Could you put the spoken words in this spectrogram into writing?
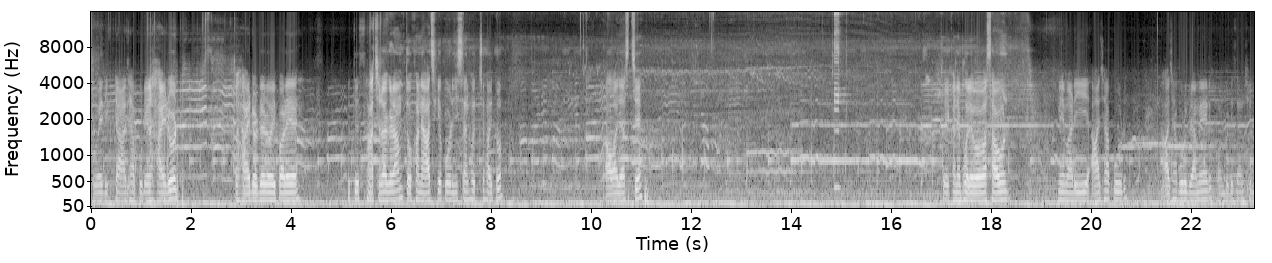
তো এদিকটা আঝাপুরের হাই রোড তো হাই রোডের ওই পারে হচ্ছে সাঁচড়া গ্রাম, তো ওখানে আজকে পজিশন হচ্ছে হয়তো। আওয়াজ আসছে। তো এখানে ভোলে বাবা সাউন্ড, মেমারি আঝাপুর আঝাপুর গ্রামের কম্পিটিশান ছিল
